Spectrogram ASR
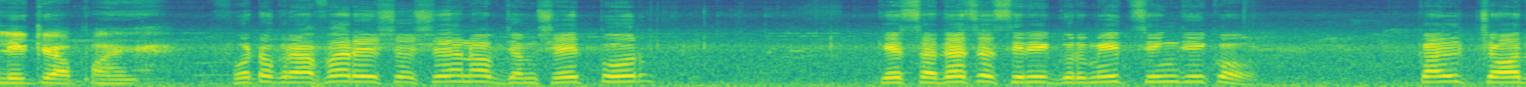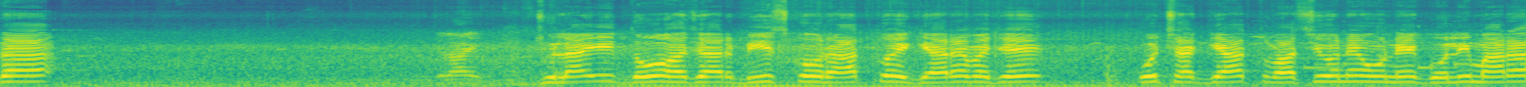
लेके आ आए हैं। फोटोग्राफर एसोसिएशन ऑफ़ जमशेदपुर के सदस्य श्री गुरमीत सिंह जी को कल 14 जुलाई। 2020 को रात को 11 बजे कुछ अज्ञात वासियों ने उन्हें गोली मारा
